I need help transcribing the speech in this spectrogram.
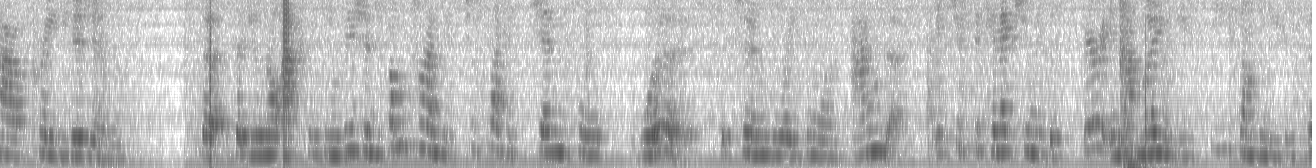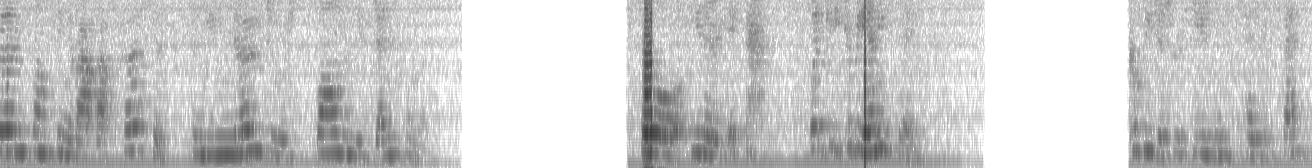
have crazy visions that, that you're not accessing vision. Sometimes it's just like a gentle word that turns away someone's anger it's just a connection with the Spirit in that moment. You see something, you discern something about that person, and you know to respond with gentleness. Or, you know, it, but it could be anything. It could be just refusing to take offense.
